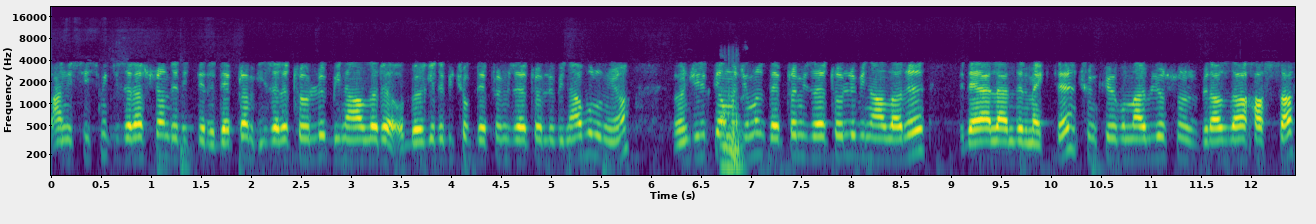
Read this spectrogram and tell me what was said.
hani sismik izolasyon dedikleri deprem izolatörlü binaları, o bölgede birçok deprem izolatörlü bina bulunuyor. Öncelikli amacımız deprem izolatörlü binaları değerlendirmekte. Çünkü bunlar biliyorsunuz biraz daha hassas.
